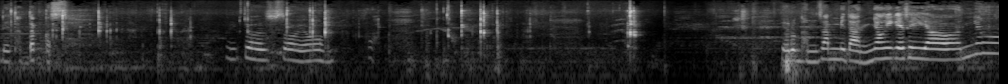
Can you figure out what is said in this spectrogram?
네, 다 닦았어요. 됐어요. 여러분 감사합니다. 안녕히 계세요. 안녕.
